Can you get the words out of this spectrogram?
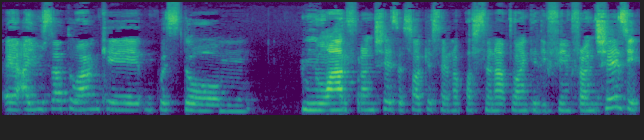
eh, hai usato anche questo noir francese, so che sei un appassionato anche di film francesi,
